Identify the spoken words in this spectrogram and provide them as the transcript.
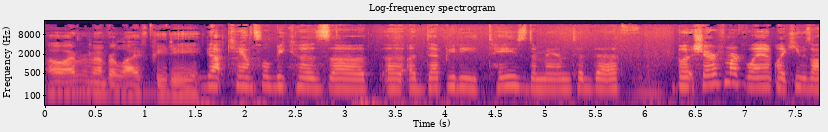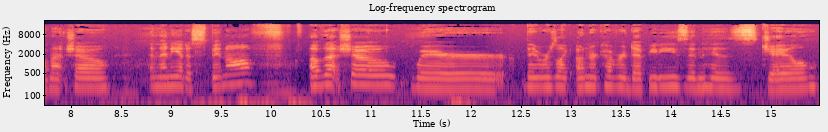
Oh, I remember Live PD. Got canceled because uh, a, a deputy tased a man to death. But Sheriff Mark Lamb, like he was on that show, and then he had a spin-off of that show where there was like undercover deputies in his jail,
